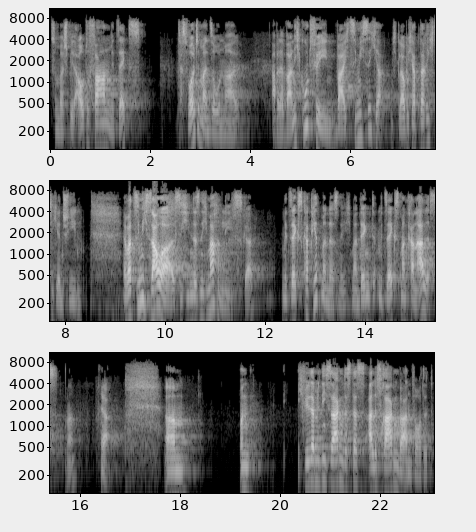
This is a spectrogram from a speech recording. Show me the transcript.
Zum Beispiel Autofahren mit sechs. Das wollte mein Sohn mal. Aber das war nicht gut für ihn, war ich ziemlich sicher. Ich glaube, ich habe da richtig entschieden. Er war ziemlich sauer, als ich ihn das nicht machen ließ. Gell? Mit sechs kapiert man das nicht. Man denkt, mit sechs, man kann alles. Ne? Ja. Ähm, und ich will damit nicht sagen, dass das alle Fragen beantwortet.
